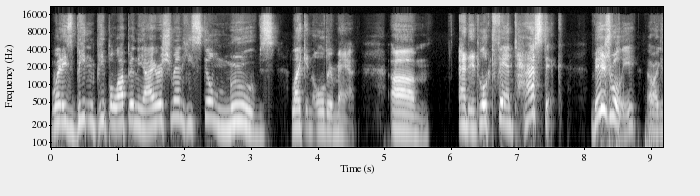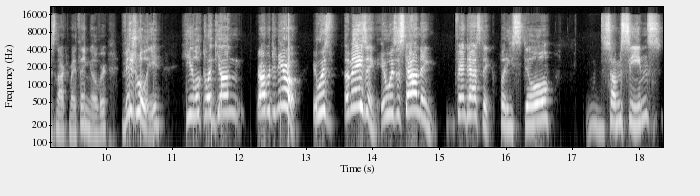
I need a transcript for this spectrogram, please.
when he's beating people up in the Irishman, he still moves like an older man. Um, and it looked fantastic visually. Oh, I just knocked my thing over. Visually, he looked like young Robert De Niro. It was amazing. It was astounding, fantastic. But he still, some scenes,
